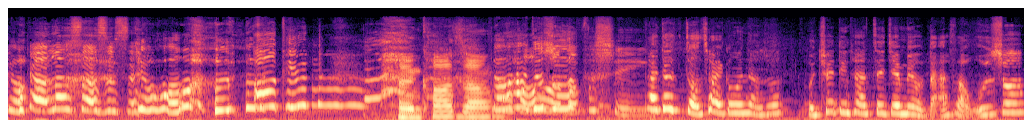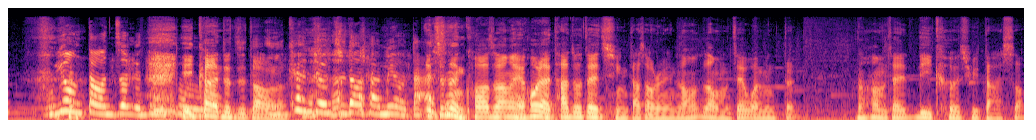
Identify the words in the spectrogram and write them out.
有有垃圾，是不是？有黄黄的。哦天哪，很夸张。然后他就说不行，他就走出来跟我讲说：“我确定他这间没有打扫。”我是说。不用到这个地步，一看就知道了。一看就知道他没有打扫，欸，真的很夸张哎。后来他就在请打扫人员，然后让我们在外面等，然后他们再立刻去打扫。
